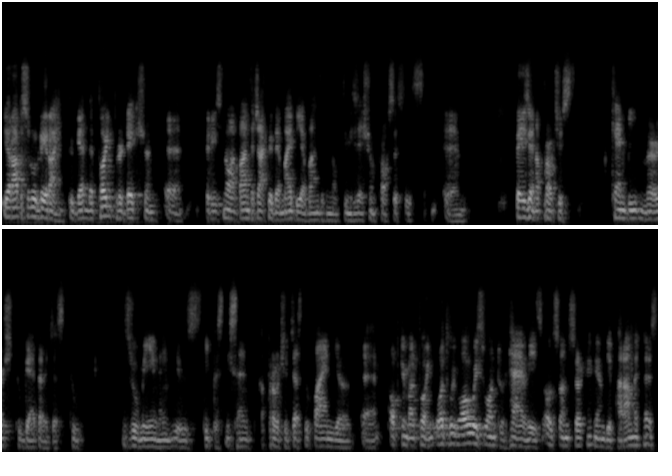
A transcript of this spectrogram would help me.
you're absolutely right. To get the point prediction, uh, there is no advantage. Actually, there might be advantage in optimization processes. Um, Bayesian approaches can be merged together just to zoom in and use steepest descent approaches just to find your uh, optimal point. What we always want to have is also uncertainty on the parameters.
